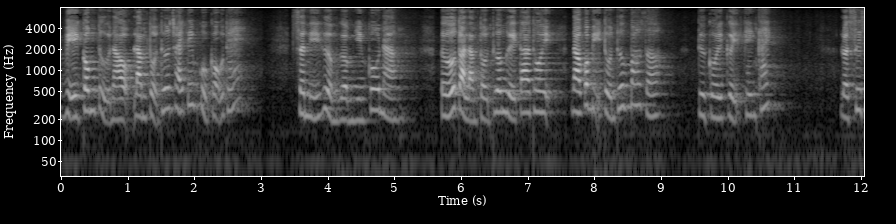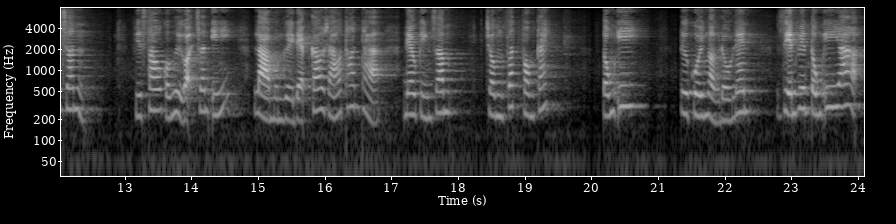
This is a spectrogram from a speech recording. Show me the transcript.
vị công tử nào làm tổn thương trái tim của cậu thế? Sân ý gườm gườm nhìn cô nàng. Tớ toàn làm tổn thương người ta thôi, nào có bị tổn thương bao giờ? Từ côi cười khen khách. Luật sư chân, phía sau có người gọi chân ý, là một người đẹp cao ráo thon thả, đeo kính dâm, trông rất phong cách. Tống y, từ côi ngẩng đầu lên, diễn viên Tống y à?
